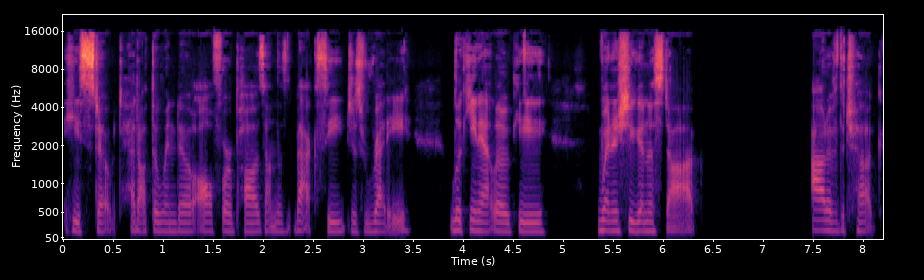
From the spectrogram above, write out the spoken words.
He's stoked. Head out the window, all four paws on the back seat, just ready, looking at Loki. When is she going to stop? Out of the truck,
